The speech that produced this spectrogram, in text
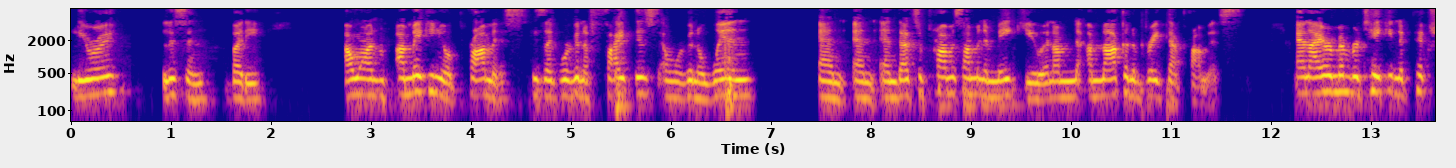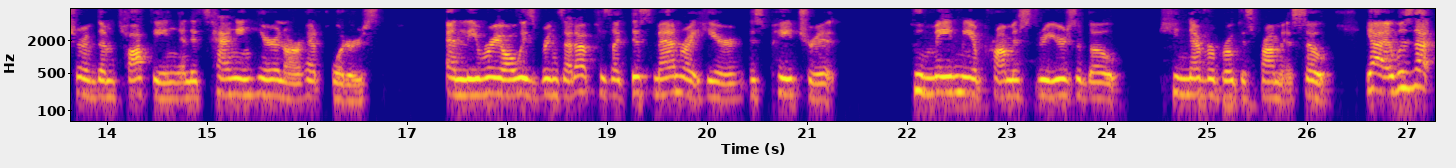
Leroy, listen, buddy, I want I'm making you a promise. He's like, we're gonna fight this and we're gonna win. And and and that's a promise I'm gonna make you, and I'm I'm not gonna break that promise. And I remember taking a picture of them talking, and it's hanging here in our headquarters. And Leroy always brings that up. He's like, this man right here, this patriot who made me a promise three years ago, he never broke his promise. So yeah, it was that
